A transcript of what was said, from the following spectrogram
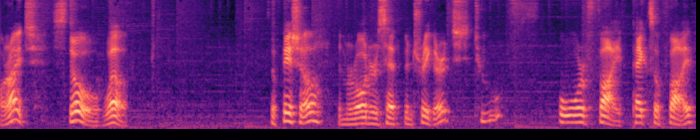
Alright, so, well, it's official. The Marauders have been triggered. Two, four, five. Packs of five.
